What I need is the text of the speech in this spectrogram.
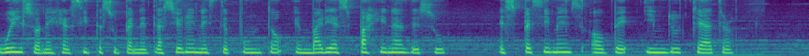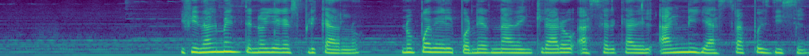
Wilson ejercita su penetración en este punto en varias páginas de su Specimens of the Hindu Theatre. Y finalmente no llega a explicarlo. No puede él poner nada en claro acerca del Agni Yastra, pues dice,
